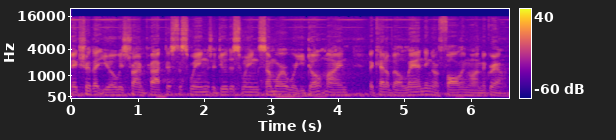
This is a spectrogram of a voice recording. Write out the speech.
Make sure that you always try and practice the swings or do the swings somewhere where you don't mind the kettlebell landing or falling on the ground.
